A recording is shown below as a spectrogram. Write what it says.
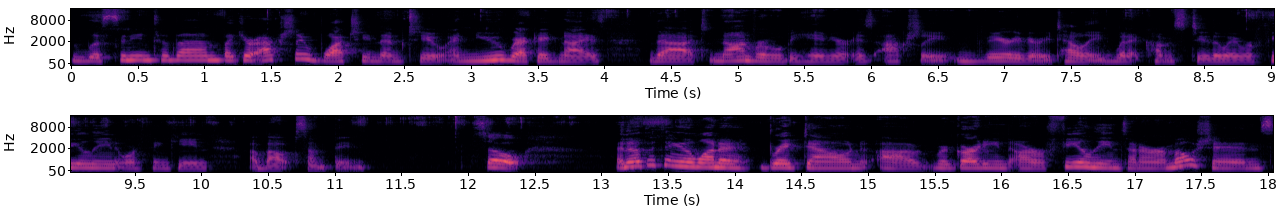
listening to them, but you're actually watching them too, and you recognize that nonverbal behavior is actually very, very telling when it comes to the way we're feeling or thinking about something. So, Another thing I want to break down uh, regarding our feelings and our emotions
